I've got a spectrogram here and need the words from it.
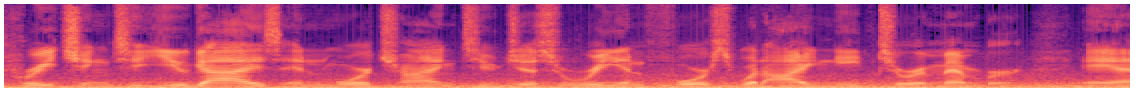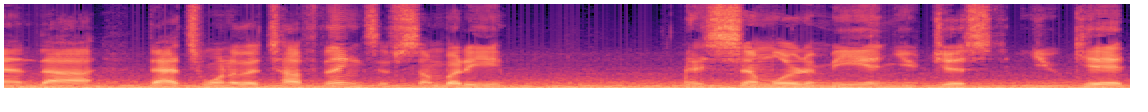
preaching to you guys and more trying to just reinforce what I need to remember. And uh, that's one of the tough things. If somebody is similar to me and you just, you get,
